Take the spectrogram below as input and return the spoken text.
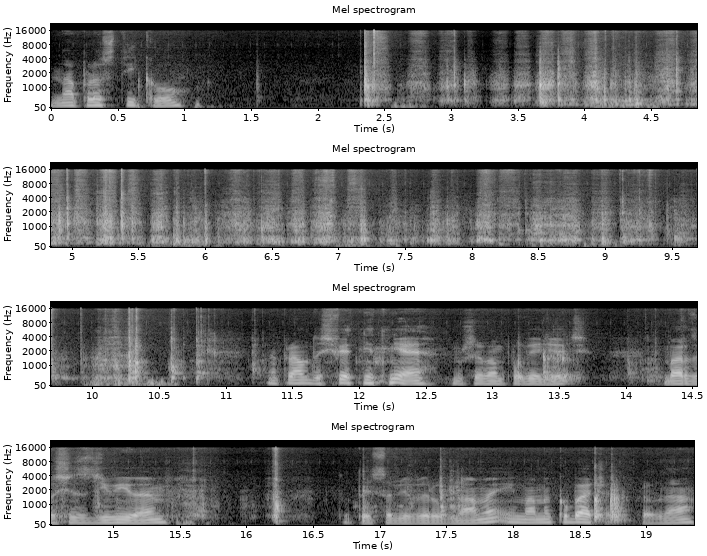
na plastiku. Naprawdę świetnie tnie, muszę Wam powiedzieć. Bardzo się zdziwiłem. Tutaj sobie wyrównamy i mamy kubeczek, prawda?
